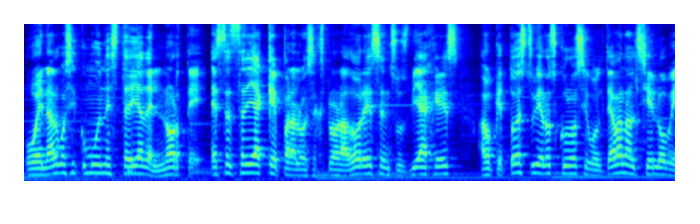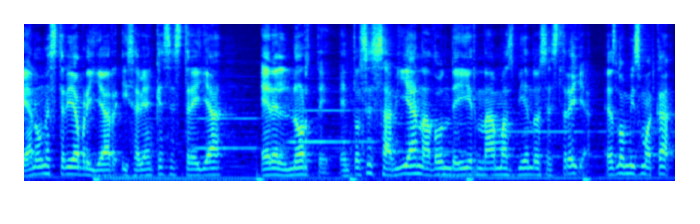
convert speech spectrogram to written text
o en algo así como una estrella del norte. Esta estrella que para los exploradores en sus viajes, aunque todo estuviera oscuro, si volteaban al cielo veían una estrella brillar y sabían que esa estrella era el norte, entonces sabían a dónde ir nada más viendo esa estrella. Es lo mismo acá.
